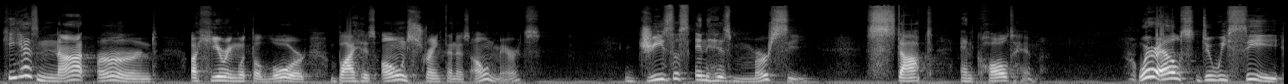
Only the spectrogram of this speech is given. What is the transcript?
He has not earned a hearing with the Lord by his own strength and his own merits. Jesus, in his mercy, stopped and called him. Where else do we see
